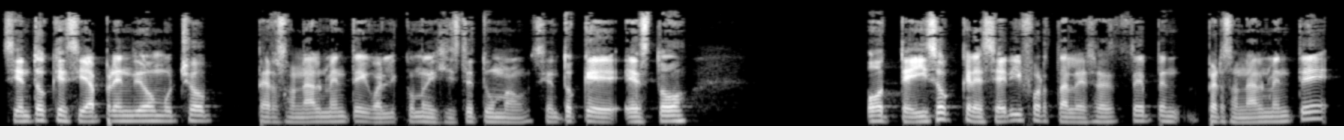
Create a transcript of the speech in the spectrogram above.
siento que sí he aprendido mucho personalmente, igual como dijiste tú, Mau. Siento que esto o te hizo crecer y fortalecerte personalmente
